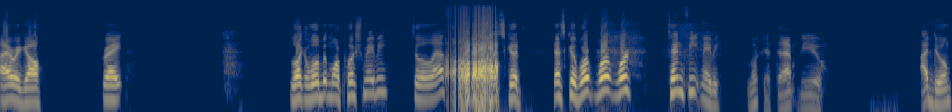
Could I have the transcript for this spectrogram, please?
There we go. Great. Like a little bit more push maybe to the left. Oh, yeah, that's good. That's good. We're, we're, we're 10 feet maybe. Look at that view. I'd do them.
